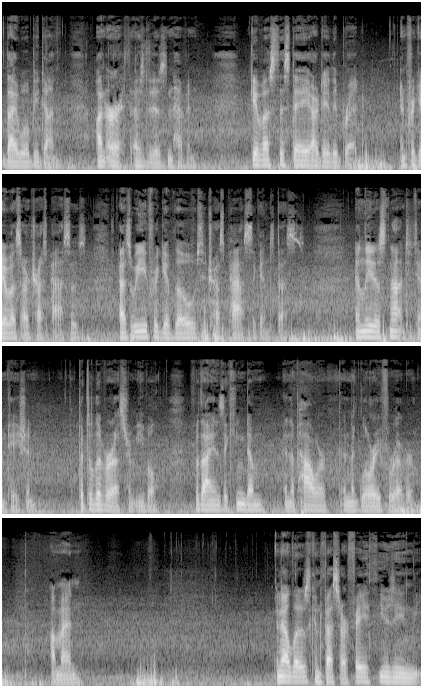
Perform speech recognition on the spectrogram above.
thy will be done on earth as it is in heaven. Give us this day our daily bread, and forgive us our trespasses, as we forgive those who trespass against us. And lead us not into temptation, but deliver us from evil. For thine is the kingdom, and the power, and the glory forever. Amen. And now let us confess our faith using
